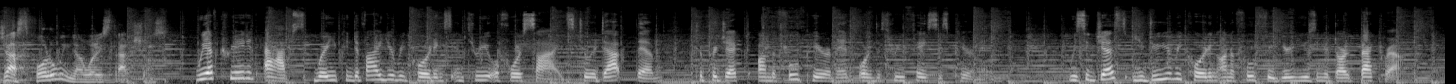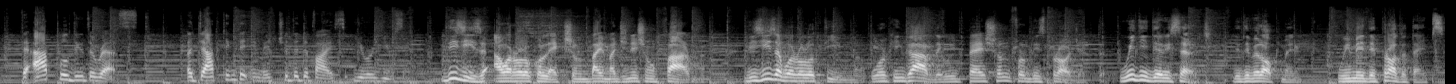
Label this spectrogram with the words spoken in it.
just following our instructions. We have created apps where you can divide your recordings in three or four sides to adapt them to project on the full pyramid or the three faces pyramid. We suggest you do your recording on a full figure using a dark background. The app will do the rest, adapting the image to the device you are using. This is our Holho collection by Imagination Farm. This is our Holho team, working hard with passion for this project. We did the research, the development, we made the prototypes,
